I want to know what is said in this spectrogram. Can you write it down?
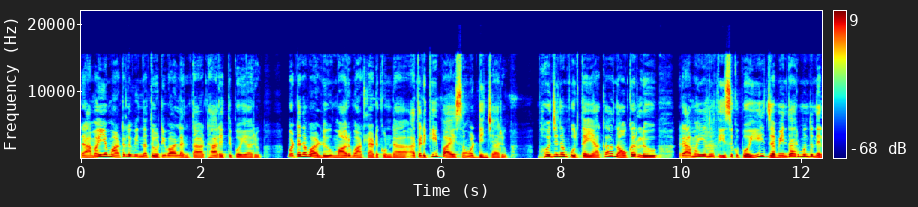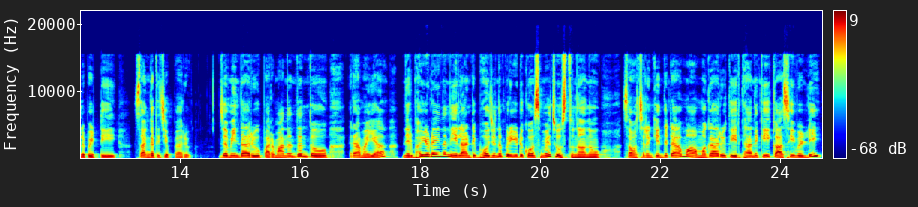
రామయ్య మాటలు విన్న తోటి వాళ్ళంతా ఠారెత్తిపోయారు. వడ్డన వాళ్ళు మారు మాట్లాడకుండా అతడికి పాయసం వడ్డించారు. భోజనం పూర్తయ్యాక నౌకర్లు రామయ్యను తీసుకుపోయి జమీందారు ముందు నిలబెట్టి సంగతి చెప్పారు. జమీందారు పరమానందంతో రామయ్య నిర్భయుడైన నీలాంటి భోజన ప్రియుడి కోసమే చూస్తున్నాను. సంవత్సరం కిందట మా అమ్మగారు తీర్థానికి కాశీ వెళ్ళి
